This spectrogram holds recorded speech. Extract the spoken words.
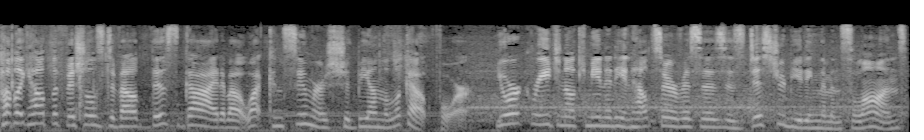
Public health officials developed this guide about what consumers should be on the lookout for. York Regional Community and Health Services is distributing them in salons.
